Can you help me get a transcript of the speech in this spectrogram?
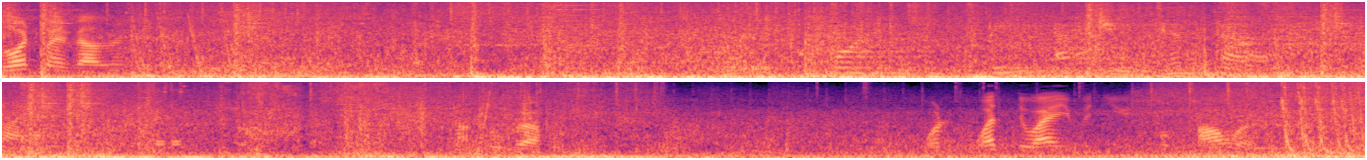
Watch my Valorant. Warning. BFG 10,000 is firing. Not too rough. What what do I even use for power?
